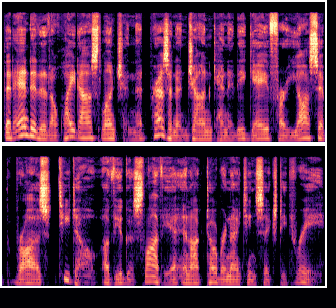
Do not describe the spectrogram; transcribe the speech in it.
that ended at a White House luncheon that President John Kennedy gave for Josip Broz Tito of Yugoslavia in October 1963,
